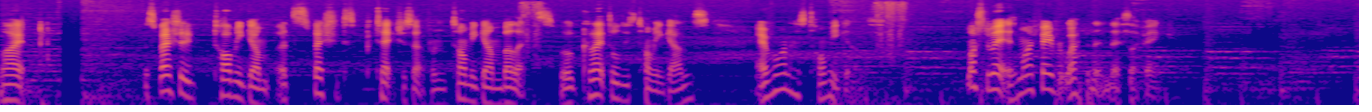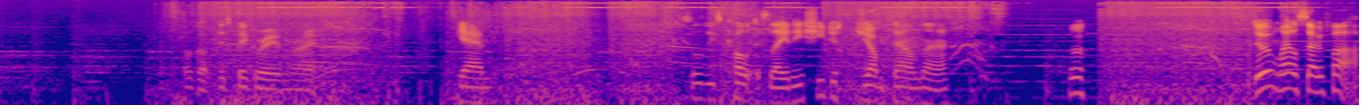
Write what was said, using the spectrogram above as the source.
Like, especially Tommy gun, especially to protect yourself from Tommy gun bullets. We'll collect all these Tommy guns. Everyone has Tommy guns. Must admit, it's my favourite weapon in this, I think. Oh god, this big room, right. Again. It's all these cultist ladies, she just jumped down there. Doing well so far.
